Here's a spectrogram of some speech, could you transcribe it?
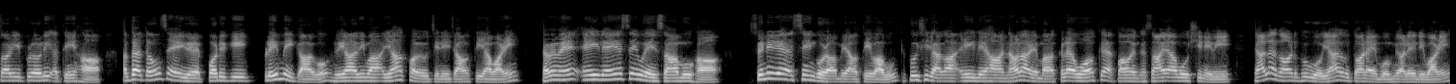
Sorry Pro League အသင်းဟာအသက်30အရွယ် Portuguese Playmaker ကိုနေရာဒီမှာအရခေါ်ယူခြင်းကြောင်းသိရပါတယ်။ဒါပေမဲ့အေရီလည်းရဲ့စိတ်ဝင်စားမှုဟာ ဆွေးနွေးတဲ့အဆင့်ကိုတော့မရောက်သေးပါဘူး။တခုရှိတာကအိမ်လေဟာနောက်လာတဲ့မှာကလပ်ဝေါ်ကပ်ပါဝင်ကစားရဖို့ရှိနေပြီးရလက်ကောင်းတစ်ခုကိုရယူသွားနိုင်ဖို့မျှော်လင့်နေပါတယ်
